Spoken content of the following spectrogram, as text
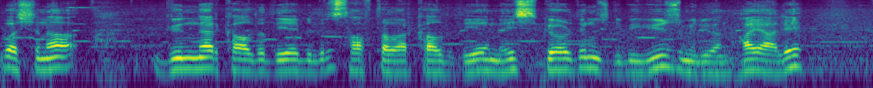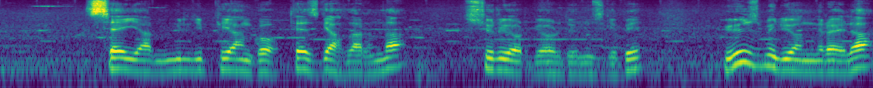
yılbaşına günler kaldı diyebiliriz, haftalar kaldı diyemeyiz. Gördüğünüz gibi 100 milyon hayali seyyar milli piyango tezgahlarında sürüyor gördüğünüz gibi. 100 milyon lirayla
